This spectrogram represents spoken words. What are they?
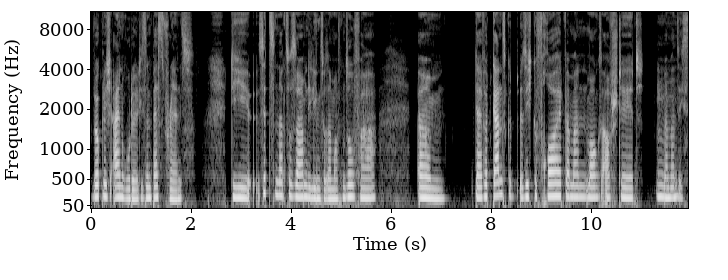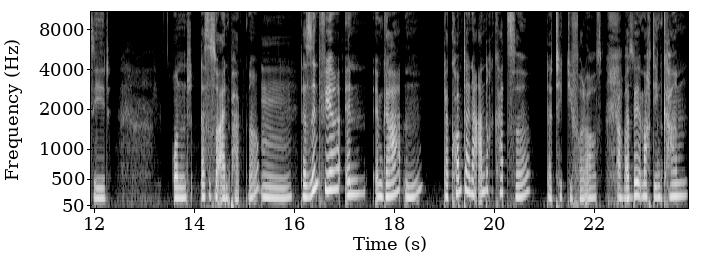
wirklich ein Rudel, die sind Best Friends. Die sitzen da zusammen, die liegen zusammen auf dem Sofa. Ähm, da wird ganz ge sich gefreut, wenn man morgens aufsteht, wenn man sich sieht. Und das ist so ein Pakt, ne? Mhm. Da sind wir in, im Garten, da kommt da eine andere Katze, da tickt die voll aus. Ach Da macht die einen Kamm,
